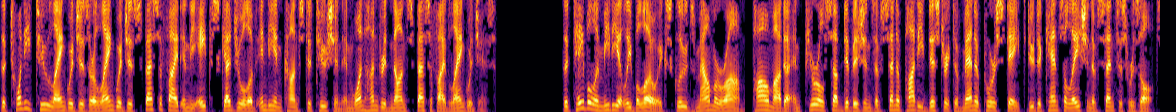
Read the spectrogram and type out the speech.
The 22 languages are languages specified in the 8th Schedule of Indian Constitution and 100 non-specified languages. The table immediately below excludes Mao Maram, and Purul subdivisions of Senapati district of Manipur state due to cancellation of census results.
